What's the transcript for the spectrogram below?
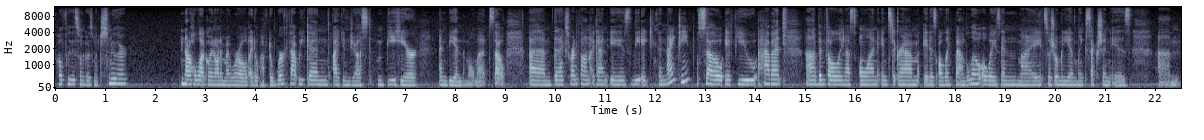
hopefully this one goes much smoother not a whole lot going on in my world. I don't have to work that weekend. I can just be here and be in the moment. So um, the next write-a-thon again is the 18th and 19th. So if you haven't uh, been following us on Instagram, it is all linked down below. Always in my social media and link section is um,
